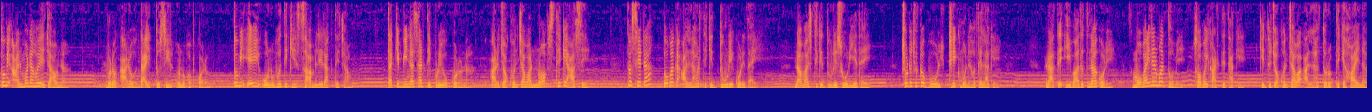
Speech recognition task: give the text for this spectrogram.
তুমি আনমনা হয়ে যাও না, বরং আরও দায়িত্বশীল অনুভব করো। তুমি এই অনুভূতিকে সামলে রাখতে চাও, তাকে বিনা প্রয়োগ করো না। আর যখন চাওয়া নবস থেকে আসে, তো সেটা তোমাকে আল্লাহর থেকে দূরে করে দেয়, নামাজ থেকে দূরে সরিয়ে দেয়। ছোট ছোট ভুল ঠিক মনে হতে লাগে। রাতে ইবাদত না করে মোবাইলের মাধ্যমে সময় কাটতে থাকে, কিন্তু যখন চাওয়া আল্লাহর তরফ থেকে হয় না,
